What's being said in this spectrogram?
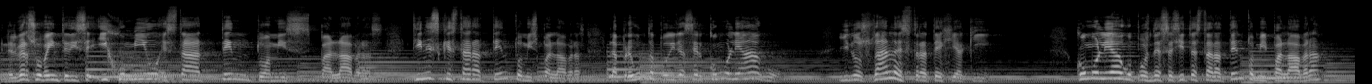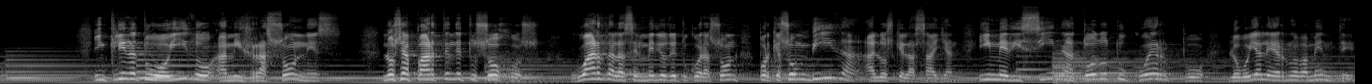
en el verso 20 dice, Hijo mío, está atento a mis palabras. Tienes que estar atento a mis palabras. La pregunta podría ser, ¿cómo le hago? Y nos da la estrategia aquí. ¿Cómo le hago? Pues necesita estar atento a mi palabra. Inclina tu oído a mis razones. No se aparten de tus ojos. Guárdalas en medio de tu corazón porque son vida a los que las hallan y medicina a todo tu cuerpo. Lo voy a leer nuevamente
